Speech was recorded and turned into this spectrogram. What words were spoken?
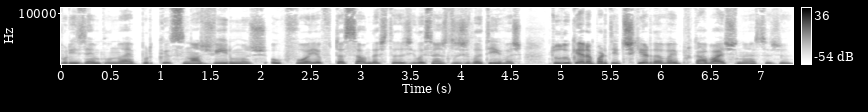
por exemplo, não é? Porque se nós virmos o que foi a votação destas eleições legislativas, tudo o que era partido de esquerda veio por cá abaixo, não é? Ou seja,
